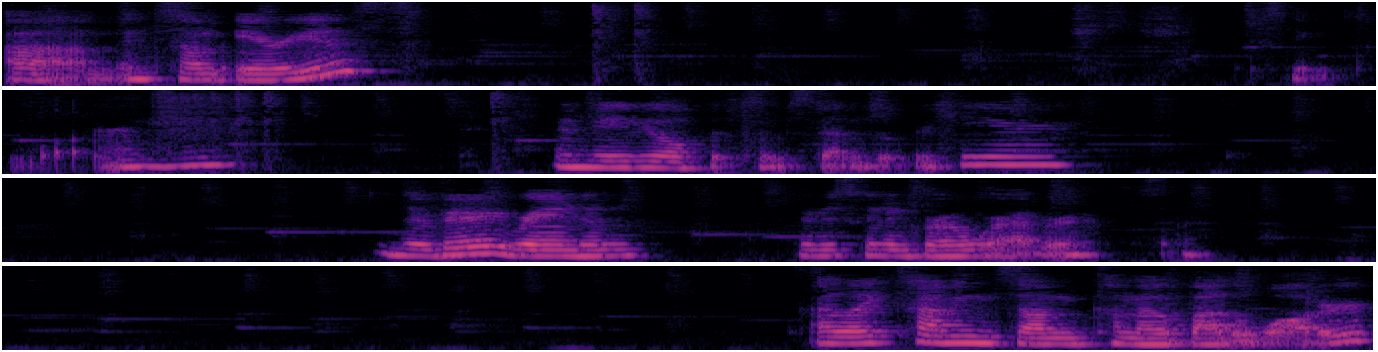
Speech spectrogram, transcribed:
um, in some areas. Just need some water And maybe I'll put some stems over here. They're very random. They're just going to grow wherever. I liked having some come out by the water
